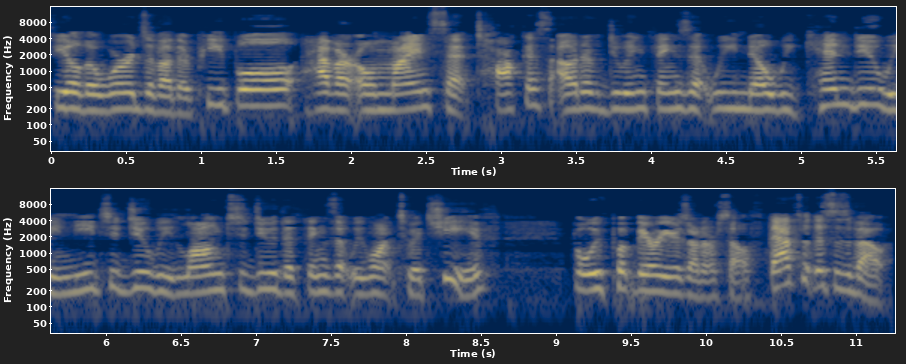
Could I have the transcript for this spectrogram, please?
feel the words of other people, have our own mindset talk us out of doing things that we know we can do, we need to do, we long to do, the things that we want to achieve, but we've put barriers on ourselves. That's what this is about.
